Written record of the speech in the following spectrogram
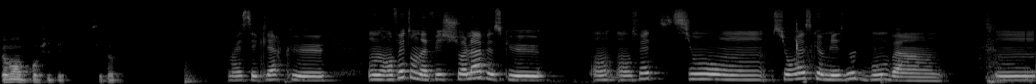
vraiment en profiter. C'est top. Ouais, c'est clair que. On, en fait, on a fait ce choix-là parce que, en, fait, si on, si on reste comme les autres, bon, ben. On,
